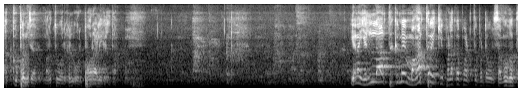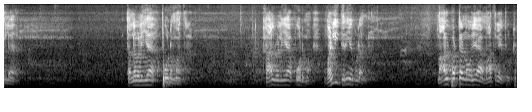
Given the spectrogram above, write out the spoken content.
அக்குபஞ்சர் மருத்துவர்கள் ஒரு போராளிகள் தான் ஏன்னா எல்லாத்துக்குமே மாத்திரைக்கு பழக்கப்படுத்தப்பட்ட ஒரு சமூகத்தில் தலைவலியா போடு மாத்திரை கால் வழியாக போடுமா வழி தெரியக்கூடாது. நாள்பட்ட நோயா மாத்திரையை போட்டு.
